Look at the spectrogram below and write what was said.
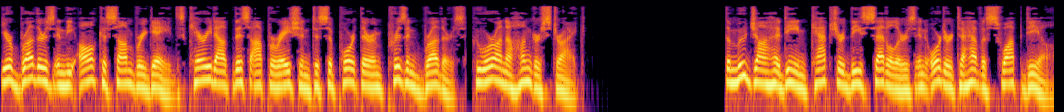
Your brothers in the Al-Qassam brigades carried out this operation to support their imprisoned brothers, who were on a hunger strike. The Mujahideen captured these settlers in order to have a swap deal.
